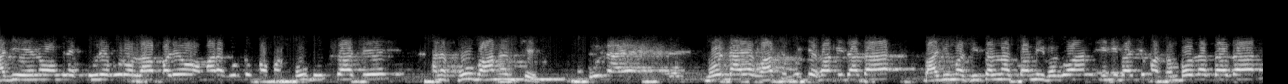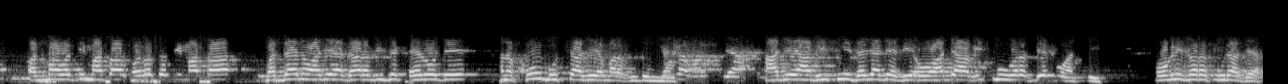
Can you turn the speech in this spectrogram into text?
આજે એનો અમને પૂરેપૂરો લાભ મળ્યો. અમારા કુટુંબમાં પણ ખૂબ ઉત્સાહ છે અને ખૂબ આનંદ છે. મૂળનાયક વાસુપૂજ્ય સ્વામી દાદા બાજુમાં શીતલનાથ સ્વામી ભગવાન એની બાજુમાં શંભવનાથ દાદા પદ્માવતી માતા સરસ્વતી માતા બધાનો આજે અઢાર અભિષેક થયેલો છે અને ખૂબ ઉત્સાહ છે અમારા કુટુંબમાં. આજે આ વીસમી ધજા છે આજે આ વીસમું વર્ષ દેખું આજથી. ઓગણીસ વર્ષ પૂરા થયા.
